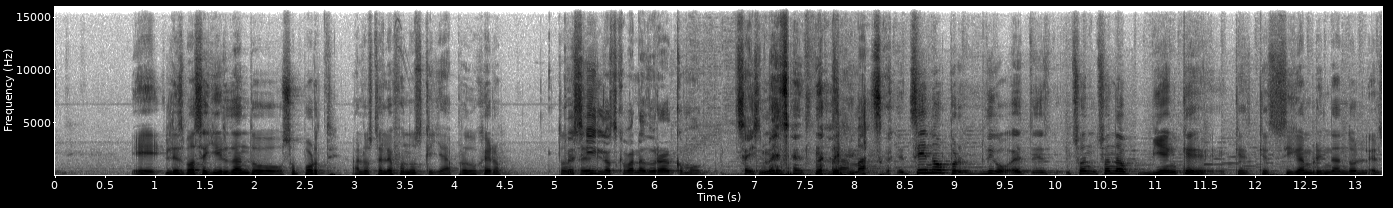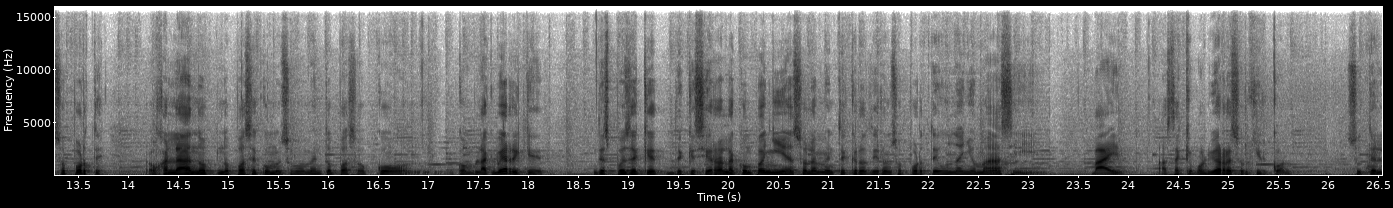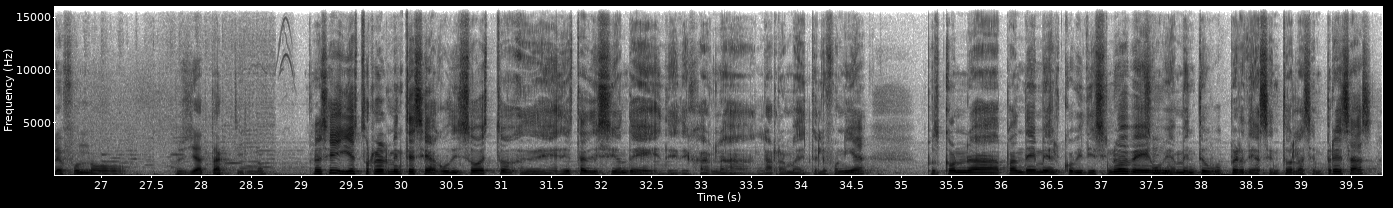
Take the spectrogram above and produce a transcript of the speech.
eh, les va a seguir dando soporte a los teléfonos que ya produjeron. pues Entonces, sí, los que van a durar como seis meses nada más. güey. Sí, no, pero digo, eh, eh, suena, suena bien que, que- que sigan brindando el, el soporte. Ojalá no, no pase como en su momento pasó con, con BlackBerry, que después de que, de que cierra la compañía, solamente creo dieron soporte un año más y bye, hasta que volvió a resurgir con su teléfono pues ya táctil, ¿no? Pues sí, y esto realmente se agudizó, esto, eh, esta decisión de, de dejar la, la rama de telefonía, pues con la pandemia del COVID-19, Sí. obviamente hubo pérdidas en todas las empresas,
